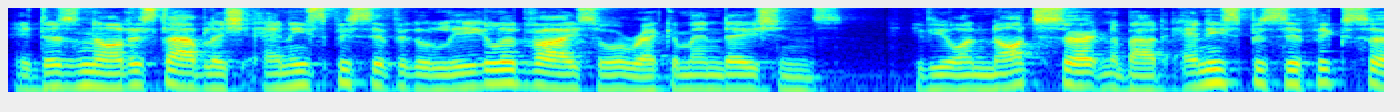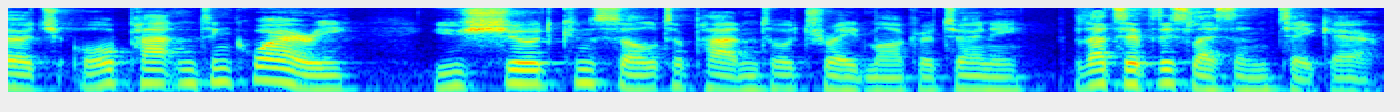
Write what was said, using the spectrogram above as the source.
It does not establish any specific legal advice or recommendations. If you are not certain about any specific search or patent inquiry, you should consult a patent or trademark attorney. But that's it for this lesson. Take care.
